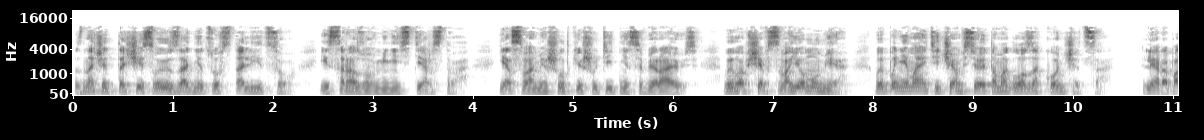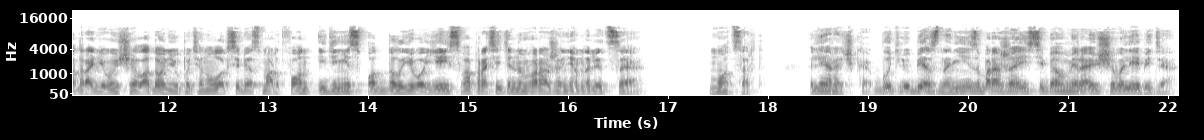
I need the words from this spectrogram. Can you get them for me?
значит тащи свою задницу в столицу и сразу в министерство. Я с вами шутки шутить не собираюсь. Вы вообще в своем уме? Вы понимаете, чем все это могло закончиться?» Лера, подрагивающей ладонью, потянула к себе смартфон, и Денис отдал его ей с вопросительным выражением на лице. Моцарт. «Лерочка, будь любезна, не изображай из себя умирающего лебедя.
